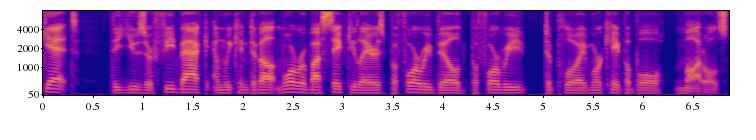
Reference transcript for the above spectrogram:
get the user feedback and we can develop more robust safety layers before we build, before we deploy more capable models.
